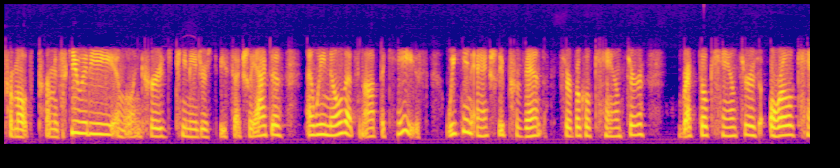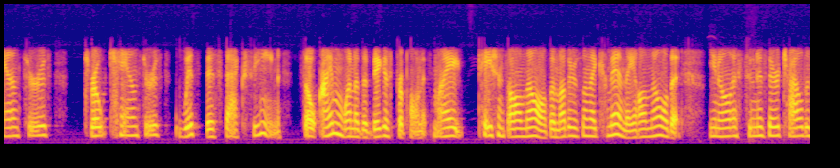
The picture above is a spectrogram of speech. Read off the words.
promotes promiscuity and will encourage teenagers to be sexually active. And we know that's not the case. We can actually prevent cervical cancer, rectal cancers, oral cancers, throat cancers with this vaccine. So I'm one of the biggest proponents. My patients all know, the mothers when they come in, they all know that, you know, as soon as their child is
